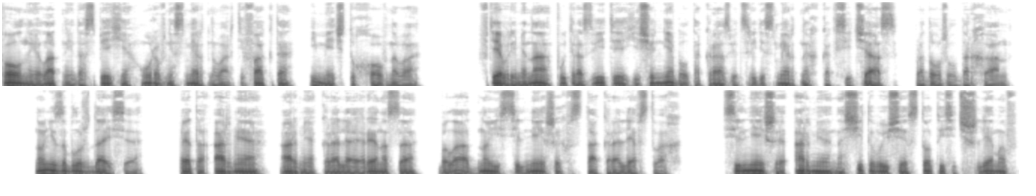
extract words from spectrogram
Полные латные доспехи уровня смертного артефакта и меч духовного. В те времена путь развития еще не был так развит среди смертных, как сейчас, продолжил Дархан. Но не заблуждайся. Эта армия, армия короля Эреноса, была одной из сильнейших в ста королевствах. Сильнейшая армия, насчитывающая сто тысяч шлемов,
